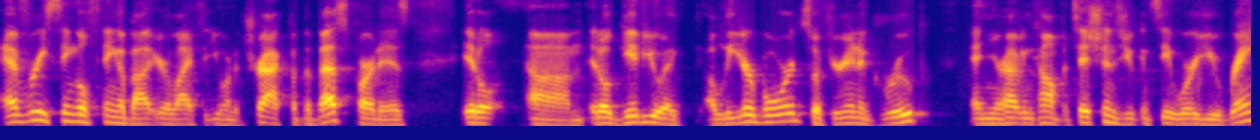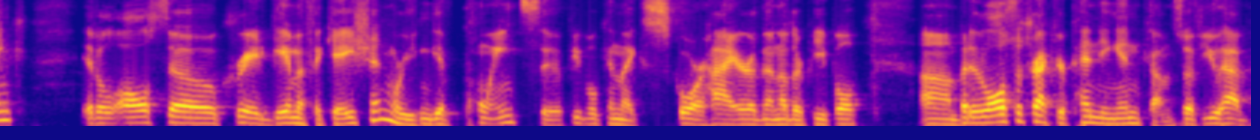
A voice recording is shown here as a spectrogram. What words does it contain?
every single thing about your life that you want to track. But the best part is it'll um, it'll give you a, a leaderboard. So if you're in a group and you're having competitions you can see where you rank. It'll also create gamification where you can give points so people can like score higher than other people. Um, but it'll also track your pending income. So if you have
